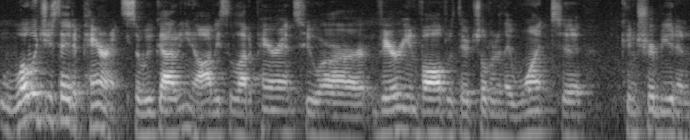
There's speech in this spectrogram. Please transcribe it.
what would you say to parents? So we've got, you know, obviously a lot of parents who are very involved with their children. And they want to contribute and,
